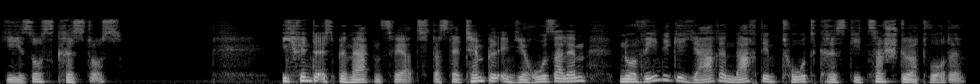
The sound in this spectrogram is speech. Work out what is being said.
Jesus Christus. Ich finde es bemerkenswert, dass der Tempel in Jerusalem nur wenige Jahre nach dem Tod Christi zerstört wurde.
